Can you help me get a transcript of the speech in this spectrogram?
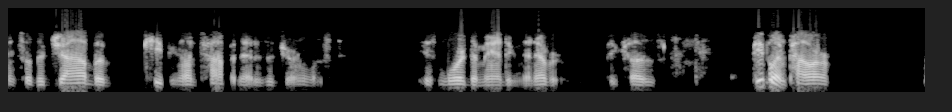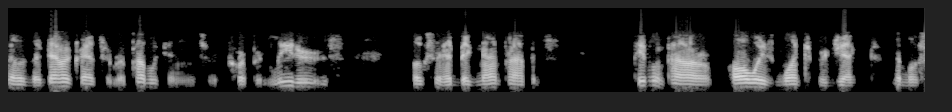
And so the job of keeping on top of that as a journalist is more demanding than ever because people in power, whether they're Democrats or Republicans or corporate leaders, folks that have big nonprofits, people in power always want to project the most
